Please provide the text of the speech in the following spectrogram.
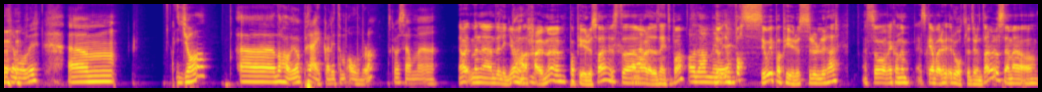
fremover. Um, ja, uh, nå har vi jo preika litt om alver, da. Skal vi se om eh, Ja, men eh, det ligger jo en haug med papyrus her, hvis det var det du tenkte på. Det vasser jo i papyrusruller her. Så vi kan jo, skal jeg bare rote litt rundt her, eller se om jeg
